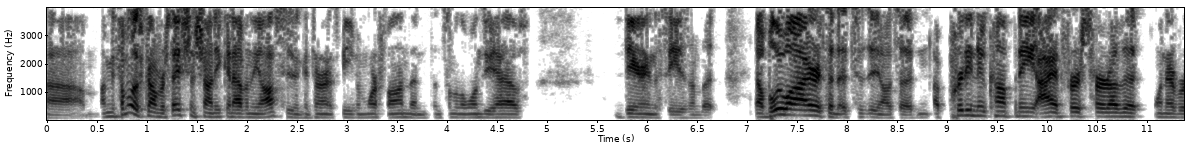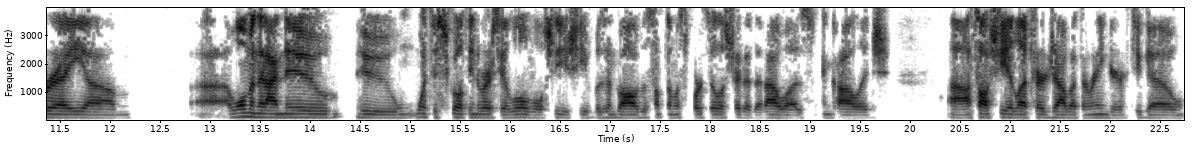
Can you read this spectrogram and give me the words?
Um, I mean, some of those conversations, Sean, you can have in the off season can turn out to be even more fun than, than some of the ones you have during the season. But now, Blue Wire, it's, an, it's you know, it's a, a pretty new company. I had first heard of it whenever a um, a woman that I knew who went to school at the University of Louisville. She she was involved with something with Sports Illustrated that I was in college. Uh, I saw she had left her job at the Ringer to go,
